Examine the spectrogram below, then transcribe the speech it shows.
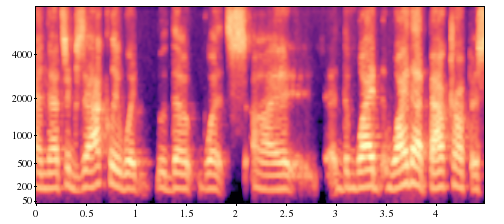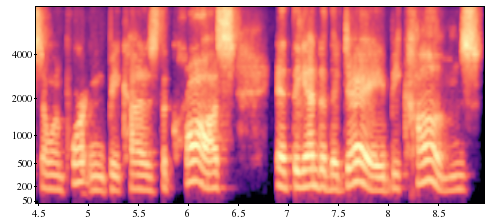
And that's exactly what the what's uh, the why why that backdrop is so important because the cross at the end of the day becomes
